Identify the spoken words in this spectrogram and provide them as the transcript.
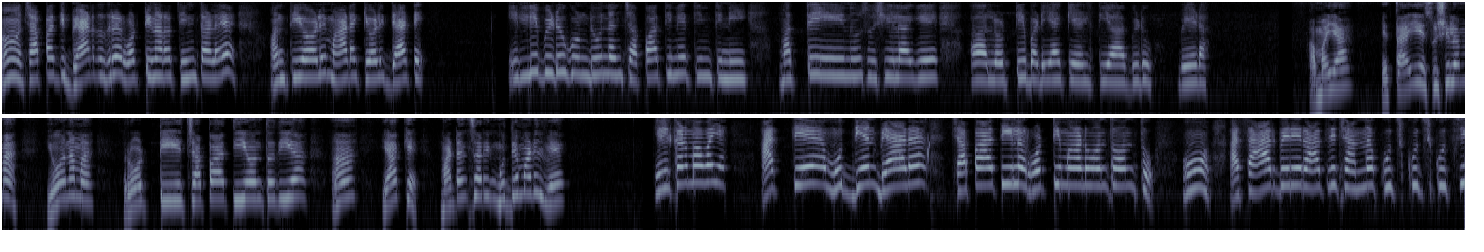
ಹ್ಮ್ ಚಪಾತಿ ಬ್ಯಾಡ್ದಿದ್ರೆ ರೊಟ್ಟಿನಾರ ತಿಂತಾಳೆ ಅಂತ ಹೇಳಿ ಮಾಡಕ್ ಹೇಳಿ ದಾಟೆ ಇಲ್ಲಿ ಬಿಡುಗುಂಡು ನನ್ ಚಪಾತಿನೇ ತಿಂತೀನಿ ಮತ್ತೆ ಏನು ಸುಶೀಲಾಗೆ ಆ, ಲೊಟ್ಟಿ ಬಡಿಯಾ ಕೇಳ್ತೀಯಾ ಬಿಡು ಬೇಡ. ಅಮ್ಮಯ್ಯ ಏ ತಾಯಿ ಸುಶೀಲಮ್ಮ ಯೋನಮ್ಮ ರೊಟ್ಟಿ ಚಪಾತಿ ಅಂತದೀಯ ಆ ಯಾಕೆ ಮಟನ್ ಸಾರಿಗೆ ಮುದ್ದೆ ಮಾಡಿಲ್ವೇ? ಹೇಳ್ಕಣ ಮಾವಯ್ಯ ಅತ್ತೆ ಮುದ್ದೇನ್ ಬೇಡ ಚಪಾತಿ ಇಲ್ಲ ರೊಟ್ಟಿ ಮಾಡು ಅಂತ ಅಂತು. ಹ್ಮ್ ಆ ಸಾರ್ ಬೇರೆ ರಾತ್ರಿ ಚೆನ್ನಾಗಿ ಕುಚ್ ಕುಚ್ ಕುಚ್ಚಿ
